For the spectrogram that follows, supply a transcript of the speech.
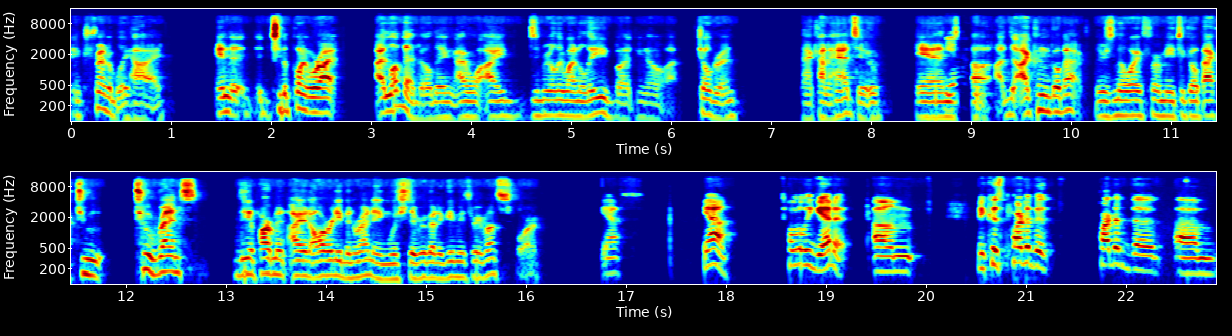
incredibly high, and uh, to the point where I I love that building. I I didn't really want to leave, but you know, uh, children, I kind of had to, and Yeah. uh, I, I couldn't go back. There's no way for me to go back to to rent the apartment I had already been renting, which they were going to give me three months for. Yes. Yeah, totally get it. Um, because part of the part of the um,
